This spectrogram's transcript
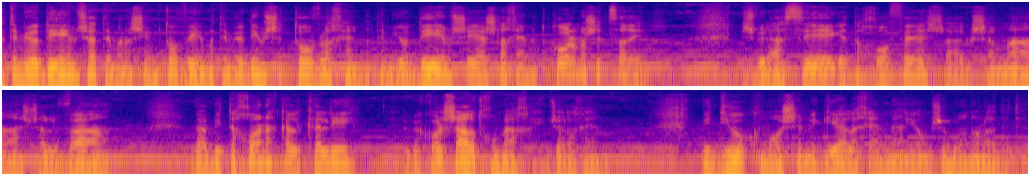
אתם יודעים שאתם אנשים טובים, אתם יודעים שטוב לכם, אתם יודעים שיש לכם את כל מה שצריך בשביל להשיג את החופש, ההגשמה, השלווה והביטחון הכלכלי ובכל שאר תחומי החיים שלכם, בדיוק כמו שמגיע לכם מהיום שבו נולדתם.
